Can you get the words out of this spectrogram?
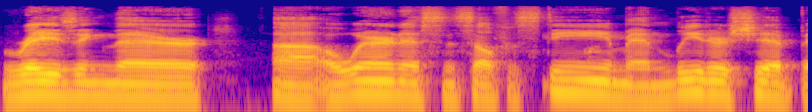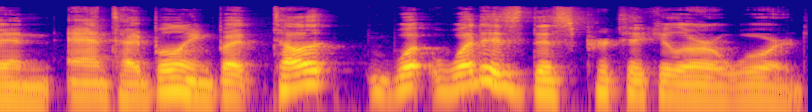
raising their uh, awareness and self esteem and leadership and anti bullying. But tell it what what is this particular award,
